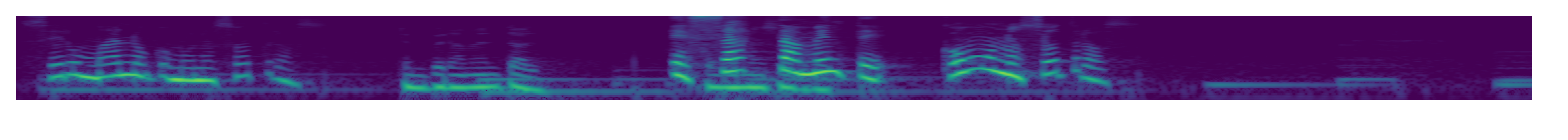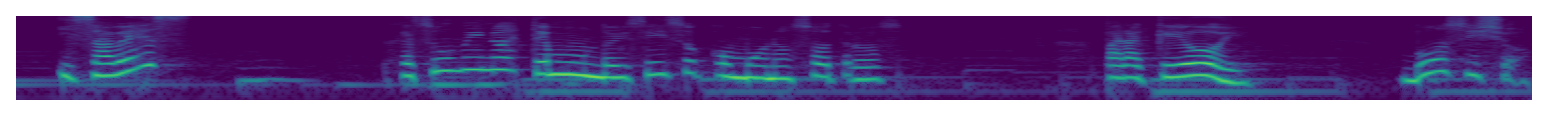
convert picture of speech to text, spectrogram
ser humano como nosotros. Temperamental. Exactamente, como nosotros. Y sabes, Jesús vino a este mundo y se hizo como nosotros para que hoy, vos y yo,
